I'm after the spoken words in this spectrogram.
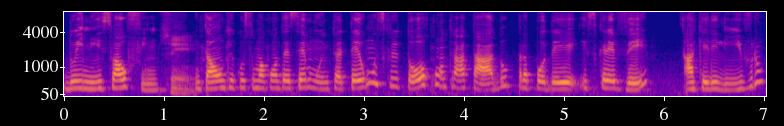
do início ao fim. Sim. Então, o que costuma acontecer muito é ter um escritor contratado para poder escrever aquele livro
